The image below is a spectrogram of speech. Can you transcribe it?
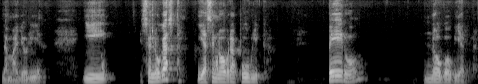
la mayoría, y se lo gastan y hacen obra pública, pero no gobiernan.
